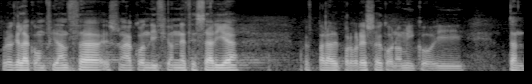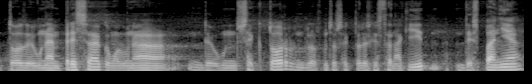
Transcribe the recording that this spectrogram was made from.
porque la confianza es una condición necesaria pues, para el progreso económico y tanto de una empresa como de, una, de un sector, de los muchos sectores que están aquí, de España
